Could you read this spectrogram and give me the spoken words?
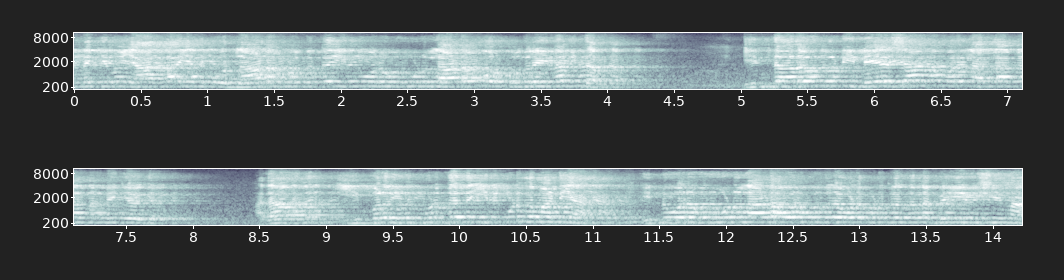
நினைக்கணும் யாரெல்லாம் எனக்கு ஒரு லாடம் கொடுத்துட்டு ஒரு மூணு லாடம் ஒரு குதிரை தான் நீ தரணும். இந்த அளவுக்கு நீ லேசான முறையில் அல்லாஹ் மேல நம்பிக்கை வைக்கிறேன் அதாவது இவ்வளவு இது கொடுத்தல இது கொடுக்க மாட்டியா? இன்னொரு மூணு லாடம் ஒரு குதிரை கூட கொடுக்கறதுல பெரிய விஷயமா?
